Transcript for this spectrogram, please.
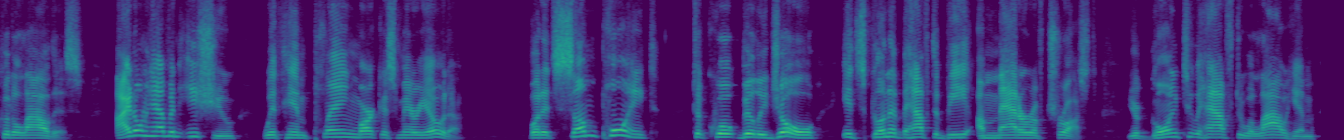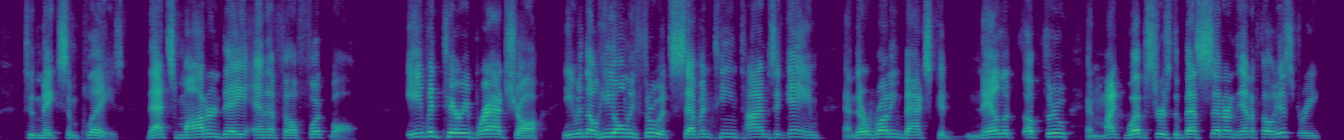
could allow this. I don't have an issue with him playing Marcus Mariota, but at some point, to quote Billy Joel, it's going to have to be a matter of trust. You're going to have to allow him to make some plays. That's modern day NFL football. Even Terry Bradshaw, even though he only threw it 17 times a game and their running backs could nail it up through, and Mike Webster's the best center in the NFL history,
